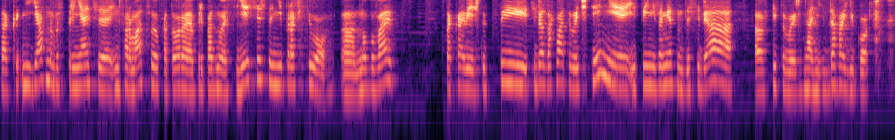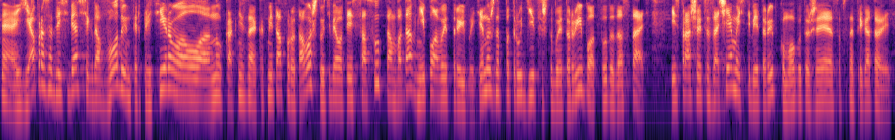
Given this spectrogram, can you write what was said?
так неявно воспринять информацию, которая преподносится. Я, естественно, не про все, э, но бывает такая вещь, что ты, тебя захватывает чтение, и ты незаметно для себя э, впитываешь знания. Давай, Егор. Э, я просто для себя всегда воду интерпретировал, э, ну, как, не знаю, как метафору того, что у тебя вот есть сосуд, там вода, в ней плавает рыба. И тебе нужно потрудиться, чтобы эту рыбу оттуда достать. И спрашивается, зачем, если тебе эту рыбку могут уже, собственно, приготовить.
